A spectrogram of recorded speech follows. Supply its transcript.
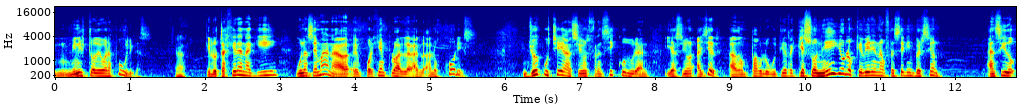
ministro de Obras Públicas. Que lo trajeran aquí una semana, eh, por ejemplo, a, los cores. Yo escuché al señor Francisco Durán y al señor ayer, a don Pablo Gutiérrez, que son ellos los que vienen a ofrecer inversión. Han sido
